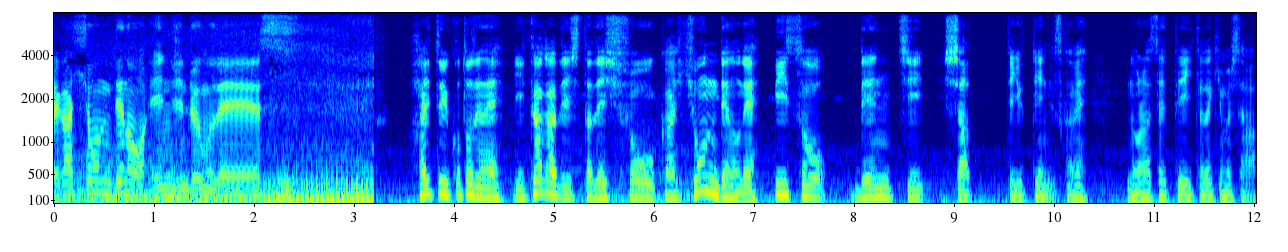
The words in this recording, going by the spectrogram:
れがヒョンデのエンジンルームですはい、ということでね、いかがでしたでしょうか？ヒョンデのね、ピースを電池車って言っていいんですかね？乗らせていただきました。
